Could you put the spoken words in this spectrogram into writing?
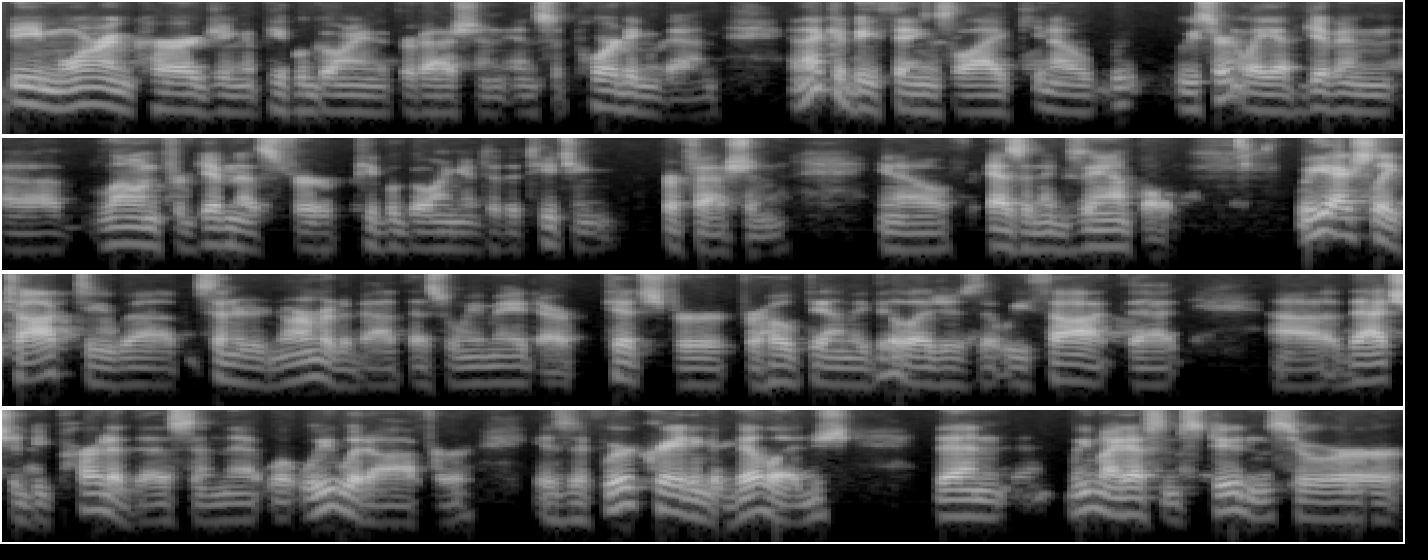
be more encouraging of people going in the profession and supporting them. And that could be things like, you know, we, we certainly have given uh, loan forgiveness for people going into the teaching profession, you know, as an example. We actually talked to uh, Senator Norment about this when we made our pitch for, for Hope Family Village, is that we thought that uh, that should be part of this, and that what we would offer is if we're creating a village then we might have some students who are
